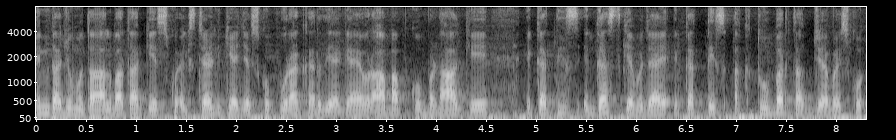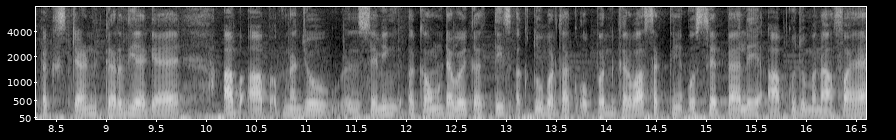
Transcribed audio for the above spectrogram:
इनका जो मुतालबा था कि इसको एक्सटेंड किया जाए, इसको पूरा कर दिया गया है और अब आपको बढ़ा के 31 अगस्त के बजाय 31 अक्टूबर तक जो है वह इसको एक्सटेंड कर दिया गया है। अब आप अपना जो सेविंग अकाउंट है वो इकतीस अक्टूबर तक ओपन करवा सकते हैं। उससे पहले आपको जो मुनाफा है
